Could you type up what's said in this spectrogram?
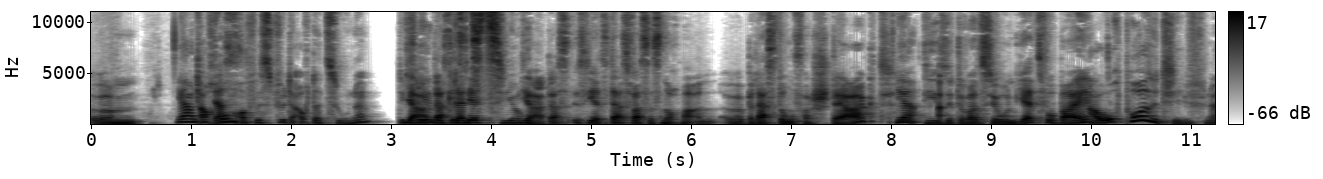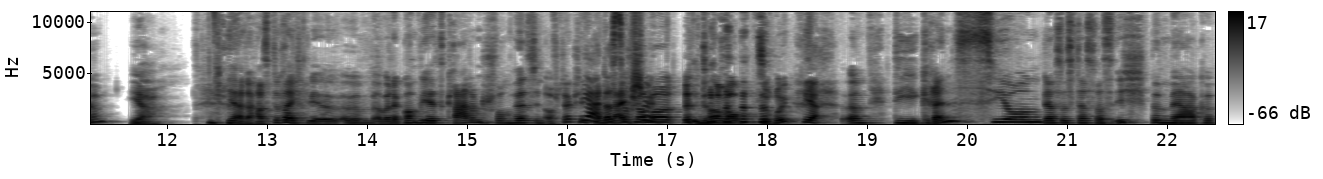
ähm, ja, und auch das, Homeoffice führt da auch dazu, ne? Die ja, fehlende das Grenzziehung. Jetzt, ja, das ist jetzt das, was es nochmal an äh, Belastung verstärkt. Ja. Die Situation jetzt, wobei. Auch positiv, ne? Ja. Ja, da hast du recht. Wir, äh, aber da kommen wir jetzt gerade vom Hölzchen auf Stöckchen. Ja, das gleich nochmal darauf zurück. ja. Ähm, die Grenzziehung, das ist das, was ich bemerke,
